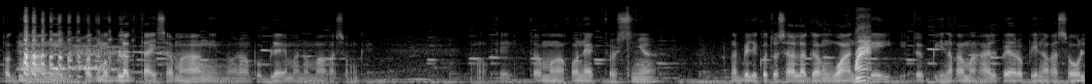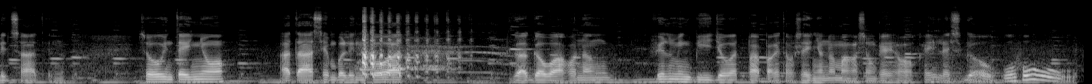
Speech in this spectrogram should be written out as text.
Pag mahangin, pag mag-vlog tayo sa mahangin, walang problema no mga kasungke. Okay, ito ang mga connectors niya. Nabili ko to sa halagang 1K. Ito yung pinakamahal pero pinaka-solid sa atin. no? So, hintayin nyo at assemblein ko at gagawa ko ng filming video at papakita ko sa inyo ng mga kasungkay. Okay, let's go. Woohoo!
